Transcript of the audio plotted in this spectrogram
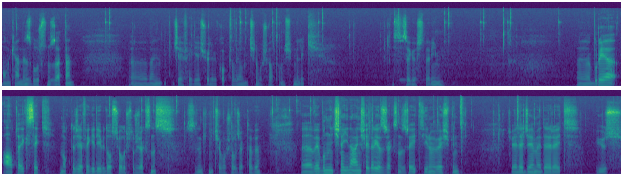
Onu kendiniz bulursunuz zaten. Ee, benim CFG'yi şöyle bir kopyalayalım. içini boşaltalım şimdilik. Ki size göstereyim. Ee, buraya autoexec.cfg diye bir dosya oluşturacaksınız. Sizinkinin içi boş olacak tabi. ve bunun içine yine aynı şeyleri yazacaksınız. Rate 25000 CLCMD rate 100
